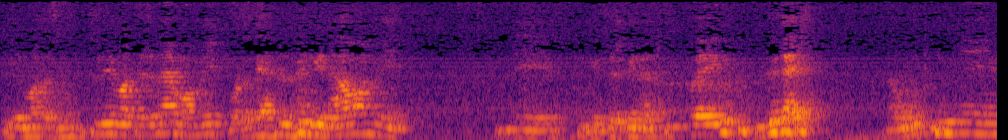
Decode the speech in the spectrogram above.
මේ මට සූත්‍රේ මතක නෑ මම මේ පොඩ ගැටලුවෙන් ගෙනාවා මේ මේ ගෙදර ගෙන තුප්පයි දෙකයි නමුත් මේ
